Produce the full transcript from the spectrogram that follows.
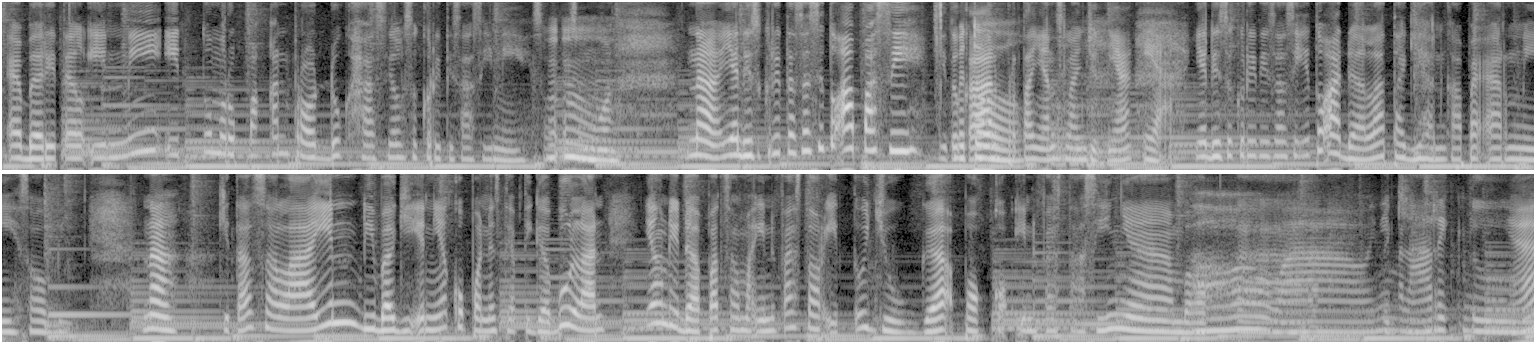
EBA Retail ini itu merupakan produk hasil sekuritisasi nih sem- Mm-mm. semua. Nah, yang disekuritisasi itu apa sih? Gitu Betul. kan pertanyaan selanjutnya. Iya. Yang disekuritasi itu adalah tagihan KPR nih, Sobi. Nah, kita selain dibagiinnya kuponnya setiap tiga bulan, yang didapat sama investor itu juga pokok investasinya, Mbak Oh, Okta. wow, ini menarik Tuh. nih ya.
